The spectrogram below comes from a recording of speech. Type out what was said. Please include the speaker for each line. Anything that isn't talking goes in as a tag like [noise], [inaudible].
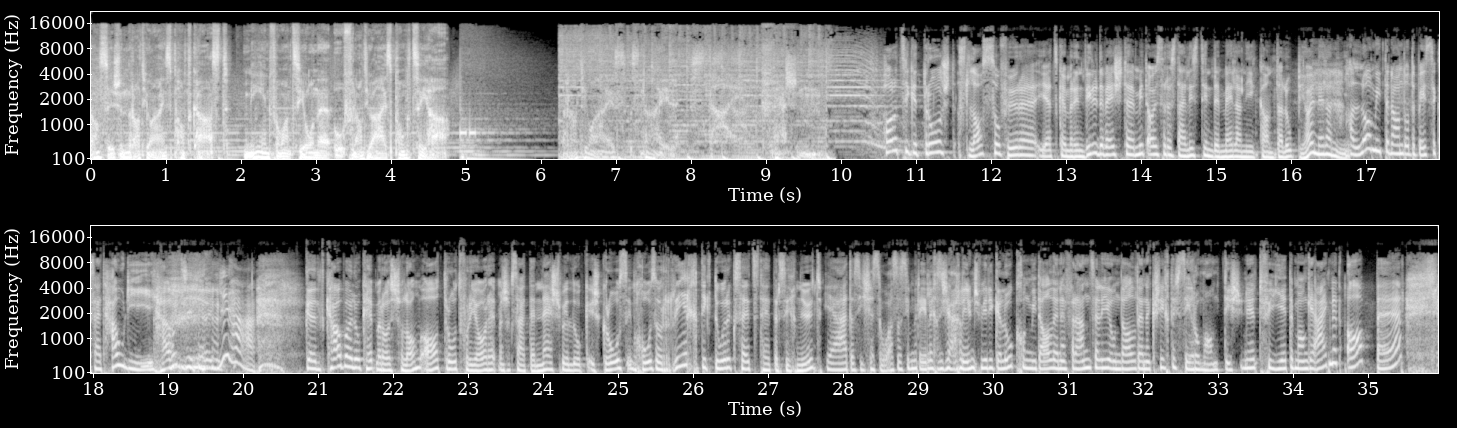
Speaker 1: Das ist ein Radio 1 Podcast. Mehr Informationen auf radio1.ch. Radio 1 Style. Style. Fashion.
Speaker 2: Holziger Trost, das Lasso führen. Jetzt gehen wir in den Wilden Westen mit unserer Stylistin der Melanie Cantaluppi. Hallo Melanie.
Speaker 3: Hallo miteinander oder besser gesagt Howdy.
Speaker 2: Howdy. [laughs] Ja. Den Cowboy-Look hat man uns schon lange angedroht. Vor Jahren hat man schon gesagt, der Nashville-Look ist gross im Kommen. So richtig durchgesetzt hat er sich nicht.
Speaker 3: Ja, das ist ja so. Also sind wir ehrlich, es ist ein, ein schwieriger Look und mit all diesen Fränzeli und all diesen Geschichten ist es sehr romantisch. Nicht für jeden Mann geeignet, aber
